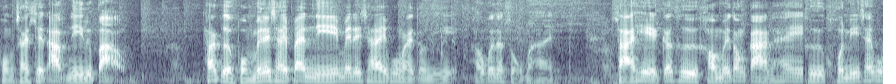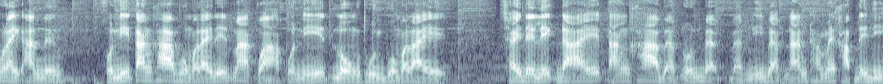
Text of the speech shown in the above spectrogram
ผมใช้เซตอัพนี้หรือเปล่า ถ้าเกิดผมไม่ได้ใช้แป้นนี้ไม่ได้ใช้พวงมาลัยตัวนี้ เขาก็จะส่งมาให้ สาเหตุก็คือเขาไม่ต้องการให้คือคนนี้ใช้พวงมาลัยอีกอันนึง คนนี้ตั้งค่าพวงมาลัยได้มากกว่า คนนี้ลงทุนพวงมาลัยใช้ direct drive ตั้งค่าแบบน้นแบบแบบนี้แบบนั้นทำให้ขับได้ดี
